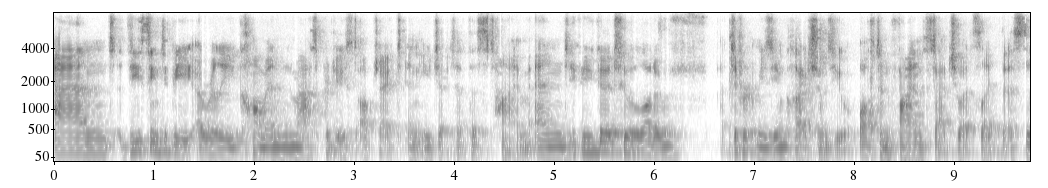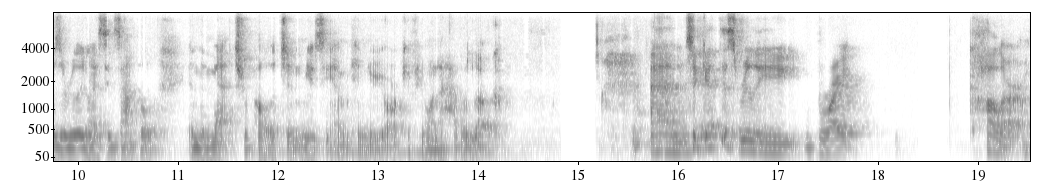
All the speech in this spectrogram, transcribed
And these seem to be a really common mass-produced object in Egypt at this time. And if you go to a lot of different museum collections, you often find statuettes like this. There's a really nice example in the Metropolitan Museum in New York if you want to have a look. And to get this really bright color,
